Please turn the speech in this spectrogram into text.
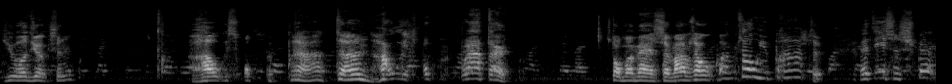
Jewel Jackson. Hou eens op met praten, hou eens op met praten. Stomme mensen, waarom zou, waarom zou je praten? Het is een spel.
